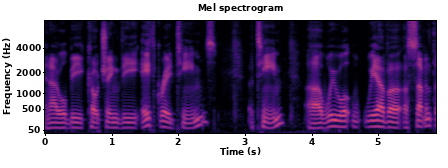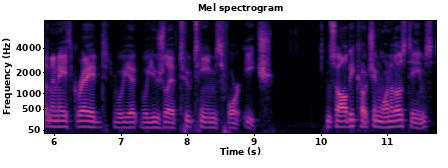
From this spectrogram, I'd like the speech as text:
and I will be coaching the eighth grade teams. A team. Uh, we will. We have a, a, seventh and an eighth grade. We we usually have two teams for each, and so I'll be coaching one of those teams.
